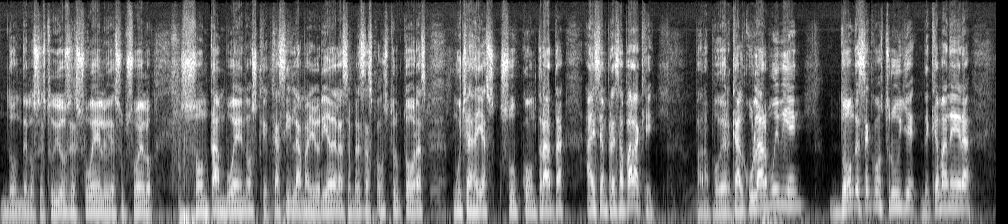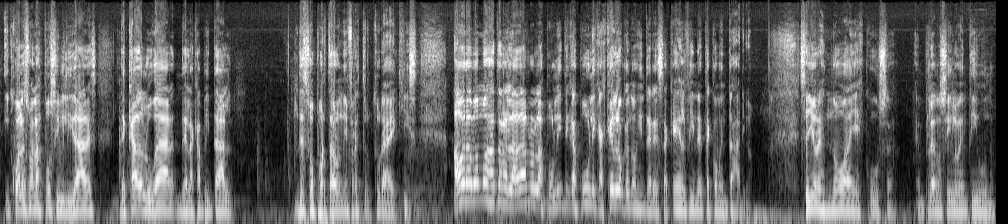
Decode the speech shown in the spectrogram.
donde los estudios de suelo y de subsuelo son tan buenos que casi la mayoría de las empresas constructoras, muchas de ellas subcontrata a esa empresa. ¿Para qué? Para poder calcular muy bien dónde se construye, de qué manera y cuáles son las posibilidades de cada lugar de la capital de soportar una infraestructura X. Ahora vamos a trasladarnos a las políticas públicas, que es lo que nos interesa, que es el fin de este comentario. Señores, no hay excusa en pleno siglo XXI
